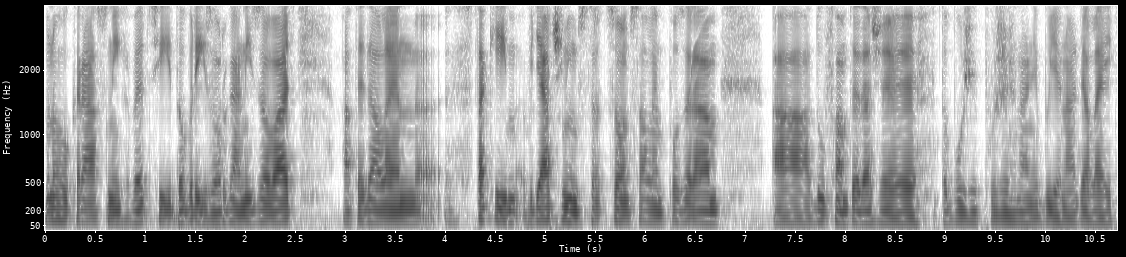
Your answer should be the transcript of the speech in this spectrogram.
mnoho krásnych vecí dobrých zorganizovať a teda len s takým vďačným srdcom sa len pozerám a dúfam teda, že to Božie požehnanie bude naďalej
